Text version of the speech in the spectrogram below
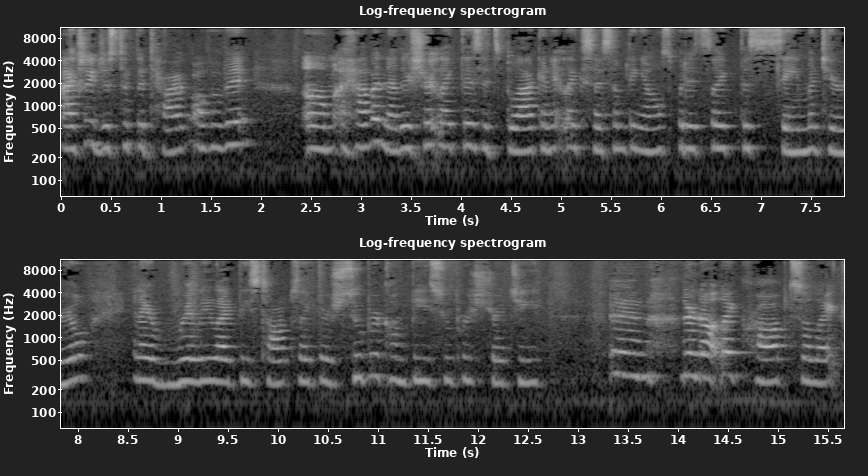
I actually just took the tag off of it. Um, I have another shirt like this. It's black and it like says something else, but it's like the same material. And I really like these tops. Like they're super comfy, super stretchy. And they're not like cropped, so like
